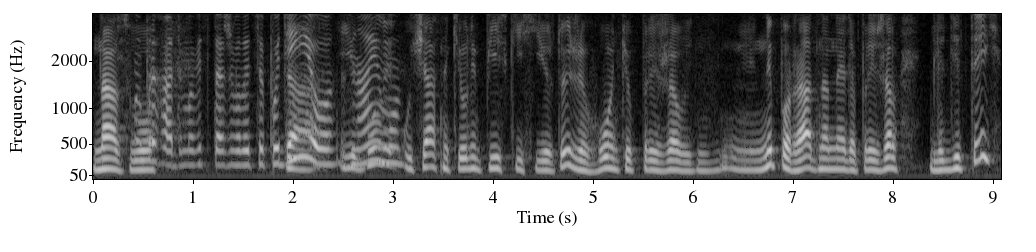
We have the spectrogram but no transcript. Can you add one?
назву. Ми пригадуємо, відстежували цю подію, Так, і були учасники Олімпійських ігор. Той же Гонтюк приїжджав, непорадна Неля приїжджала. Для дітей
